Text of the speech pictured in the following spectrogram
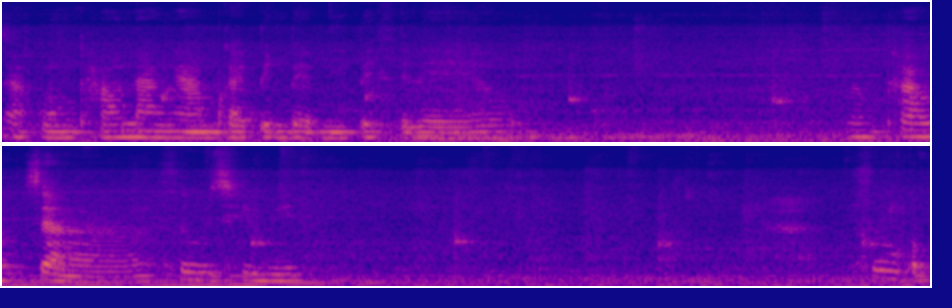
จากรองเท้านางงามกลายเป็นแบบนี้ไปเสียแล้วรองเท้าจ๋าสู้ชีวิต สู้กับ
